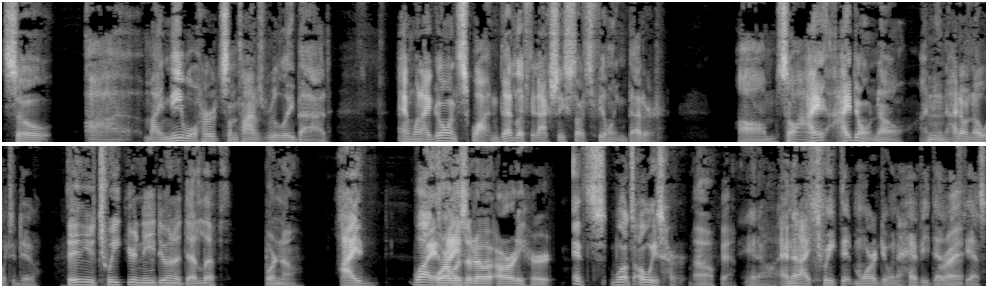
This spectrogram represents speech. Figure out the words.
So uh, my knee will hurt sometimes really bad, and when I go and squat and deadlift, it actually starts feeling better. Um, so I I don't know. I mean, I don't know what to do. Didn't you tweak your knee doing a deadlift, or no? I why Or I- was it al- already hurt? It's well, it's always hurt. Oh, okay. you know, and then I tweaked it more doing a heavy deadlift. Right. Yes,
